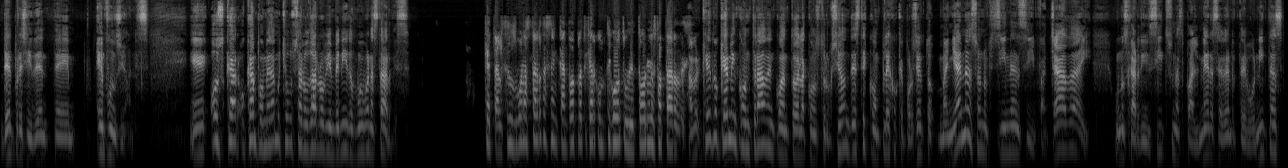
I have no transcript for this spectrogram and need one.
del presidente en funciones. Eh, Oscar Ocampo, me da mucho gusto saludarlo. Bienvenido. Muy buenas tardes. ¿Qué tal, Jesús? Buenas tardes. Encantado de platicar contigo de tu auditorio esta tarde. A ver, ¿qué es lo que han encontrado en cuanto a la construcción de este complejo? Que, por cierto, mañana son oficinas y fachada y unos jardincitos, unas palmeras, se ven re bonitas,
